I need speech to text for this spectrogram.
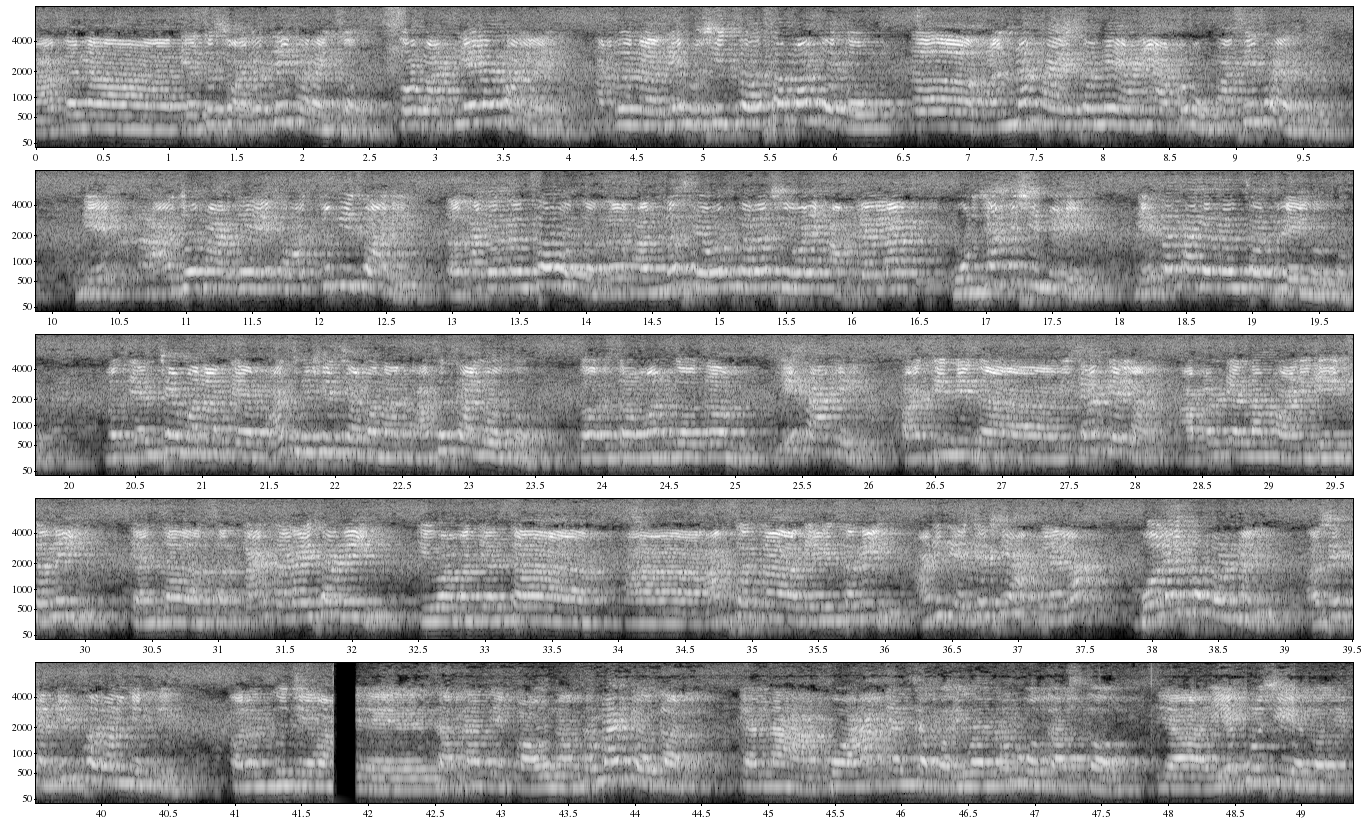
आपण अं, त्याचं स्वागत नाही करायचं तो वाटलेला झालाय आपण अं, त्या ऋषीचं असं मत होतं तर अन्न खायचं नाही आणि आपण उपाशीच राहायचं हे हा जो मार्ग आहे हा चुकीचा आहे तथागतांचं होतं तर अन्न सेवन कराशिवाय आपल्याला ऊर्जा कशी मिळेल हे तथागतांचं ध्येय होतं मग त्यांच्या मनात त्या पाच ऋषीच्या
